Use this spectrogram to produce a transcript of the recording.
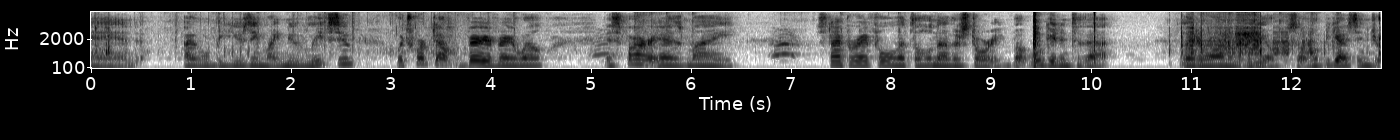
and I will be using my new Leaf suit, which worked out very, very well. As far as my sniper rifle, that's a whole nother story, but we'll get into that later on in the video, so hope you guys enjoy.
